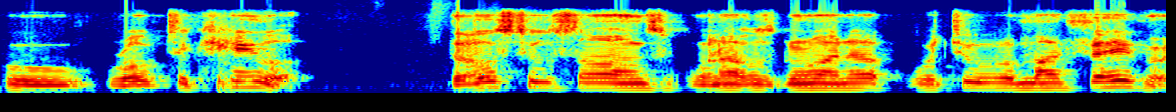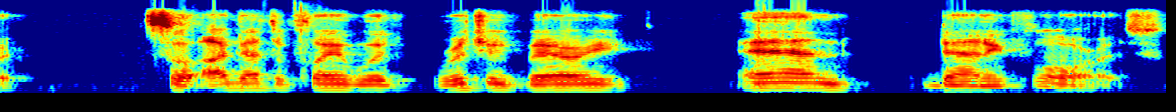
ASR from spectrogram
who wrote Tequila. Those two songs, when I was growing up, were two of my favorite. So I got to play with Richard Berry and Danny Flores.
